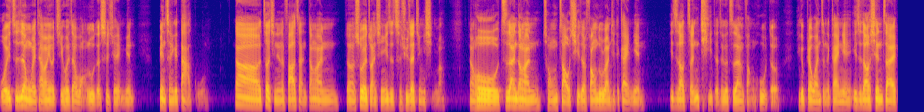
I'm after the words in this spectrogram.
我一直认为台湾有机会在网络的世界里面变成一个大国。那这几年的发展，当然，呃，数位转型一直持续在进行嘛。然后，治安当然从早期的防毒软体的概念，一直到整体的这个治安防护的一个比较完整的概念，一直到现在，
